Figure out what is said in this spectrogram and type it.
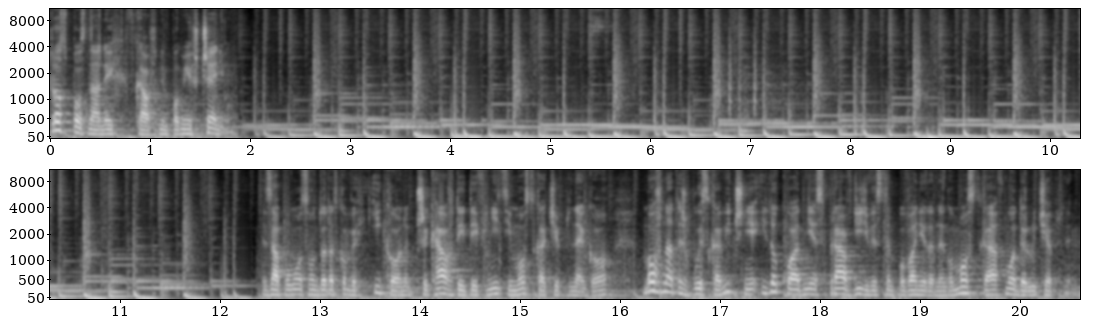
rozpoznanych w każdym pomieszczeniu. Za pomocą dodatkowych ikon przy każdej definicji mostka cieplnego można też błyskawicznie i dokładnie sprawdzić występowanie danego mostka w modelu cieplnym.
